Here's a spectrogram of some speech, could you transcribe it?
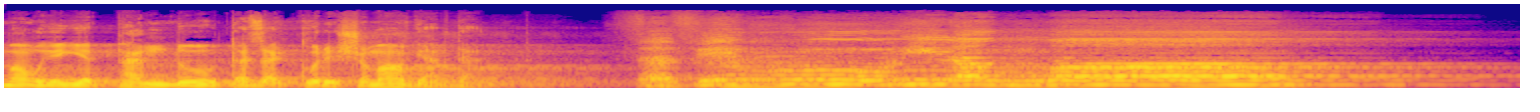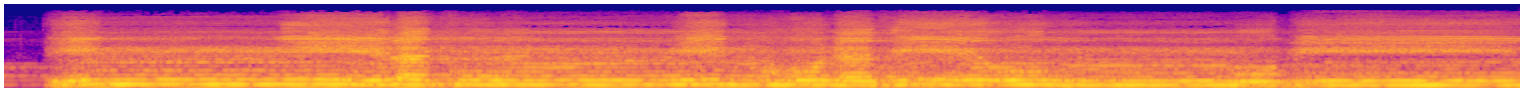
مایه پند و تذکر شما گردد. ففروا الى الله اینی لكم منه نذیر مبین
